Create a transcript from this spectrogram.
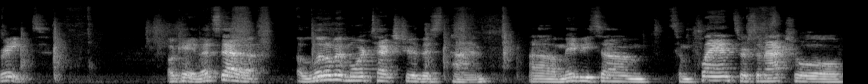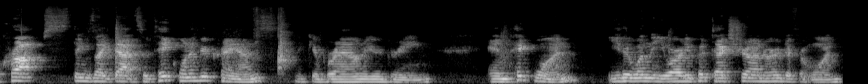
Great. Okay, let's add a, a little bit more texture this time. Uh, maybe some some plants or some actual crops, things like that. So take one of your crayons, like your brown or your green, and pick one, either one that you already put texture on or a different one,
